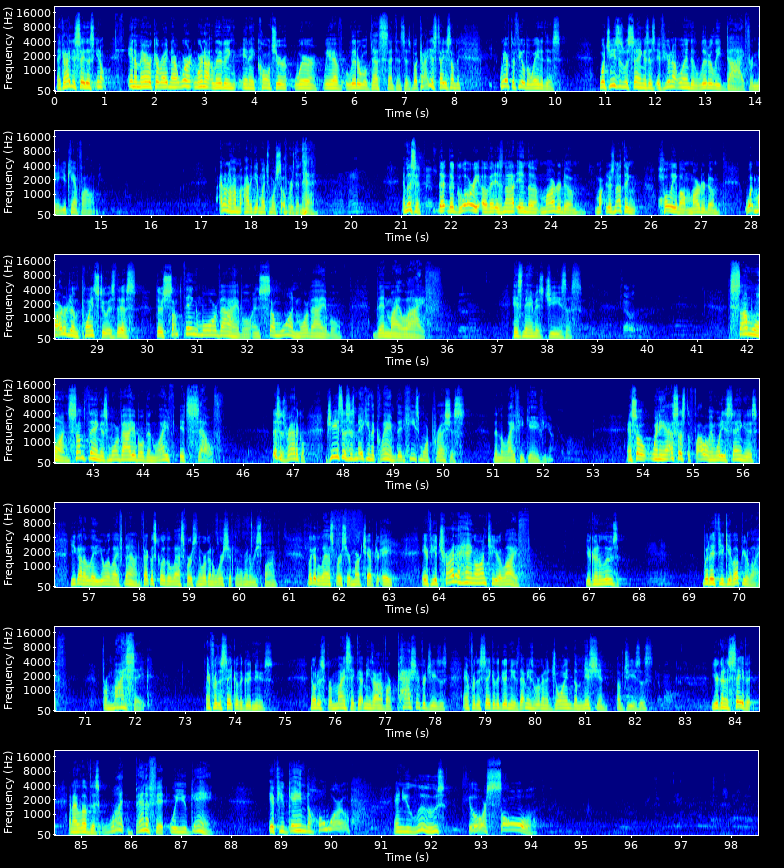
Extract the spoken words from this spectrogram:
And can I just say this? You know, in America right now, we're, we're not living in a culture where we have literal death sentences. But can I just tell you something? We have to feel the weight of this. What Jesus was saying is this if you're not willing to literally die for me, you can't follow me. I don't know how, how to get much more sober than that. And listen, the, the glory of it is not in the martyrdom. Mar- there's nothing holy about martyrdom. What martyrdom points to is this there's something more valuable and someone more valuable than my life. His name is Jesus. Someone, something is more valuable than life itself. This is radical. Jesus is making the claim that he's more precious than the life he gave you. And so when he asks us to follow him, what he's saying is, you got to lay your life down. In fact, let's go to the last verse, and then we're going to worship and we're going to respond. Look at the last verse here, Mark chapter 8. If you try to hang on to your life, you're going to lose it. But if you give up your life, for my sake and for the sake of the good news. Notice, for my sake, that means out of our passion for Jesus and for the sake of the good news. That means we're going to join the mission of Jesus. You're going to save it. And I love this. What benefit will you gain if you gain the whole world and you lose your soul?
